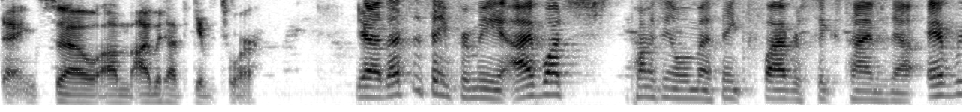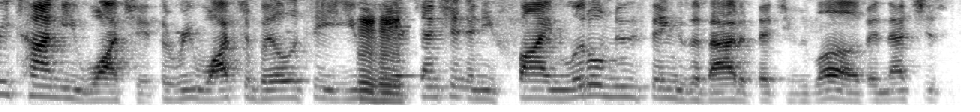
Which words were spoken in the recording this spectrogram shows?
thing. So um, I would have to give it to her. Yeah, that's the same for me. I've watched Promising Young Woman, I think, five or six times now. Every time you watch it, the rewatchability, you pay Mhm. attention and you find little new things about it that you love. And that's just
